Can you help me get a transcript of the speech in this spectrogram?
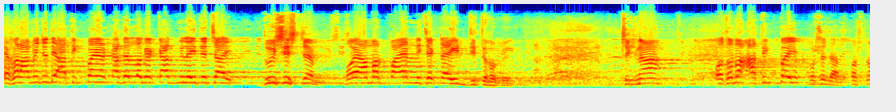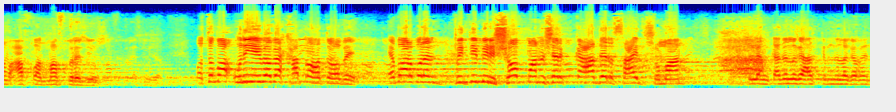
এখন আমি যদি আতিক পায়ের কাঁধের লগে কাঁধ মিলাইতে চাই, দুই সিস্টেম হয় আমার পায়ের নিচে একটা ইট দিতে হবে। ঠিক না? অথবা আতিক ভাই, বসে যান। প্রশ্ন আপান মাফ করে দিও। অথবা উনি এইভাবে খাটো হতে হবে। এবার বলেন, পৃথিবীর সব মানুষের কাদের সাইজ সমান। কাদের লগে হাত কেমনে লাগাবেন?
